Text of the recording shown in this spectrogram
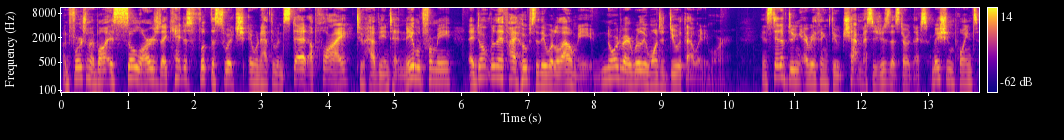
Unfortunately, my bot is so large that I can't just flip the switch and would have to instead apply to have the intent enabled for me, and I don't really have high hopes that they would allow me, nor do I really want to do it that way anymore. Instead of doing everything through chat messages that start with an exclamation point,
